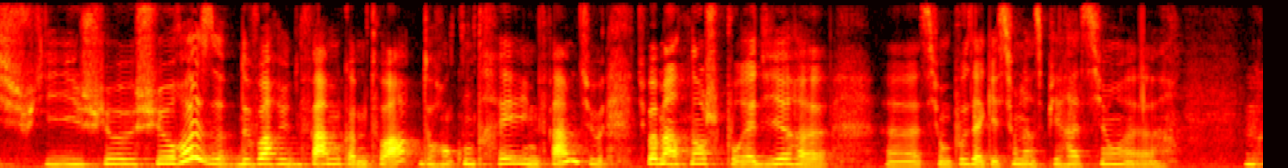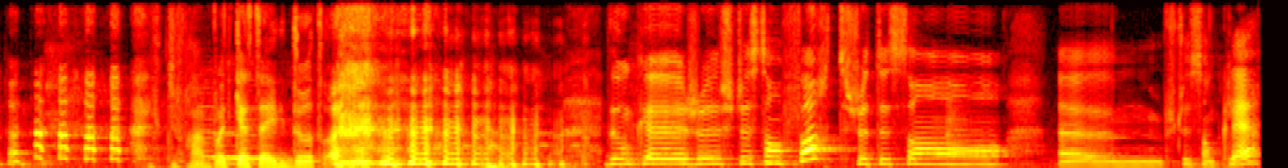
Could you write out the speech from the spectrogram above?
je suis, je suis, heureuse de voir une femme comme toi, de rencontrer une femme. Tu, tu vois, maintenant, je pourrais dire, euh, euh, si on me pose la question de l'inspiration. Tu feras un podcast avec d'autres. Donc, je, je, te sens forte, je te sens euh, je te sens claire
